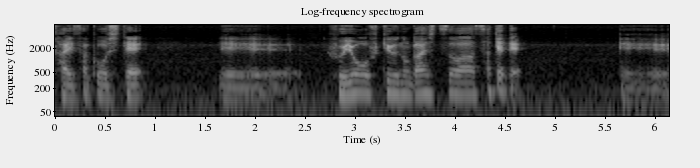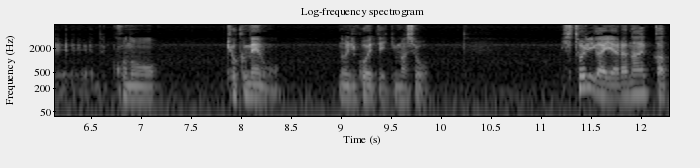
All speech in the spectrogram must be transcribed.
対策をして、えー不要不急の外出は避けて、えーこの局面を乗り越えていきましょう。一人がやらなかっ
